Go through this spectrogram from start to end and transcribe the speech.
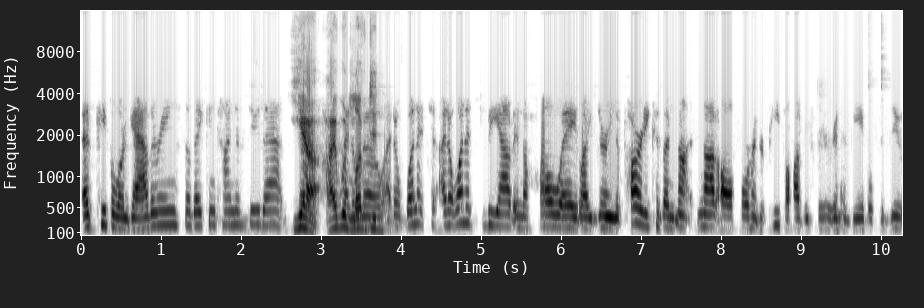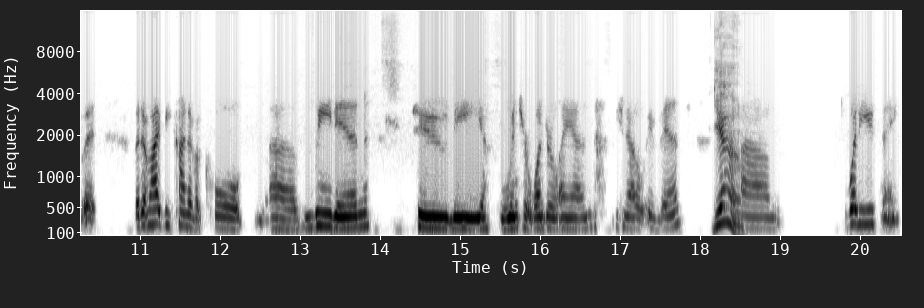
as people are gathering so they can kind of do that. Yeah, I would I love know. to. I don't want it to. I don't want it to be out in the hallway like during the party because I'm not not all 400 people obviously are going to be able to do it, but it might be kind of a cool uh, lead in to the Winter Wonderland, you know, event. Yeah. Um, what do you think?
